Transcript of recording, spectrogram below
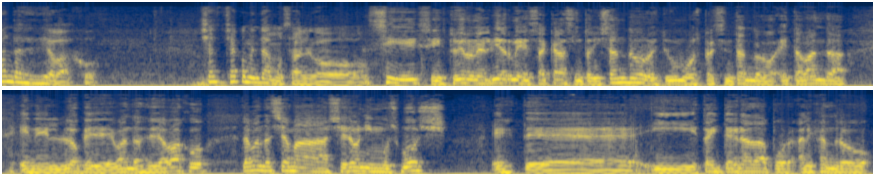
Bandas desde abajo. Ya, ya, comentamos algo. Sí, sí, estuvieron el viernes acá sintonizando, estuvimos presentando esta banda en el bloque de bandas desde abajo. La banda se llama Jeronimus Bosch este, y está integrada por Alejandro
